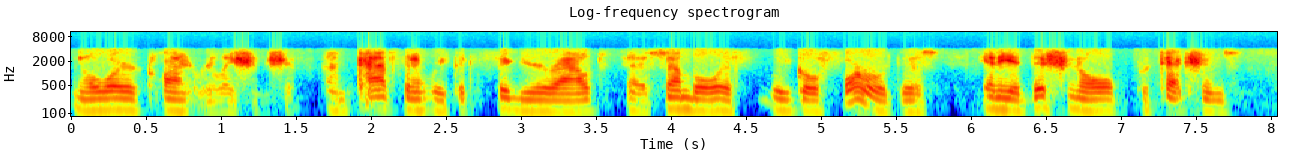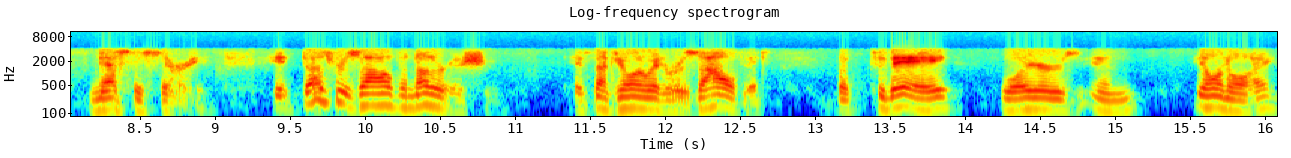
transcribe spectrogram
in a lawyer client relationship. I'm confident we could figure out and assemble, if we go forward with this, any additional protections necessary. It does resolve another issue it's not the only way to resolve it. But today, lawyers in Illinois,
